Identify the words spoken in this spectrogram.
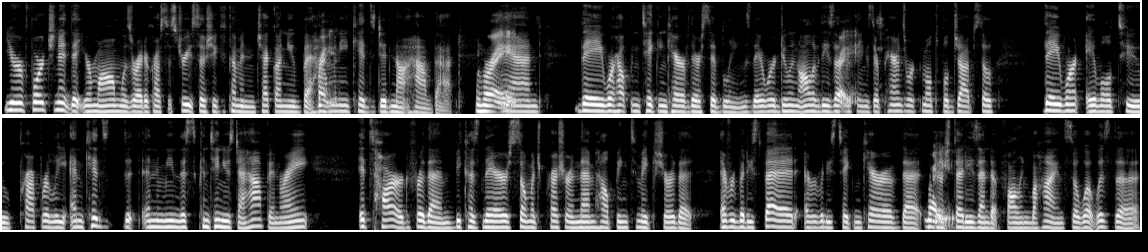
You're fortunate that your mom was right across the street so she could come in and check on you, but how right. many kids did not have that? Right. And they were helping taking care of their siblings. They were doing all of these other right. things. Their parents worked multiple jobs. So they weren't able to properly and kids and I mean this continues to happen, right? It's hard for them because there's so much pressure in them helping to make sure that everybody's fed, everybody's taken care of, that right. their studies end up falling behind. So, what was the,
